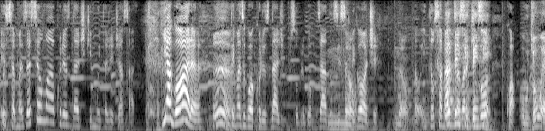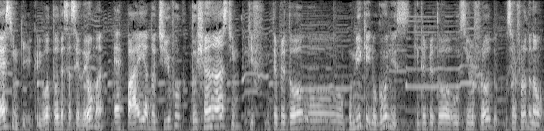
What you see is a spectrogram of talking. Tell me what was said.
Esse é- mas essa é uma curiosidade que muita gente já sabe. E agora, Ah, tem mais alguma curiosidade sobre o Gomes Adams e seu bigode? não. Não, então sabemos Ah, tem agora sim, que tem Go- sim. Qual? O John Astin, que criou toda essa celeuma, é pai adotivo do Sean Astin, que interpretou o, o Mickey no Goonies, que interpretou o Sr. Frodo. O Sr. Frodo não,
